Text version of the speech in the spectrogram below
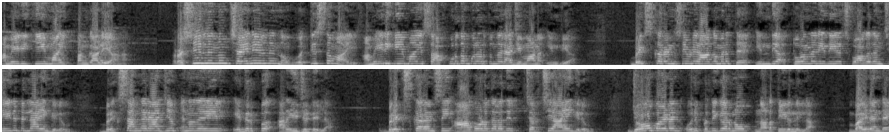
അമേരിക്കയുമായി പങ്കാളിയാണ്. റഷ്യയിൽ നിന്നും ചൈനയിൽ നിന്നും വ്യത്യസ്തമായി അമേരിക്കയുമായി സൗഹൃദം പുലർത്തുന്ന രാജ്യമാണ് ഇന്ത്യ. ബ്രിക്സ് കറൻസിയുടെ ആഗമനത്തെ ഇന്ത്യ തുറന്ന രീതിയിൽ സ്വാഗതം ചെയ്തിട്ടില്ല എങ്കിലും ബ്രിക്സ് അംഗരാജ്യം എന്ന നിലയിൽ എതിർപ്പ് അറിയിച്ചിട്ടില്ല. ബ്രിക്സ് കറൻസി ആഗോളതലത്തിൽ ചർച്ചയായെങ്കിലും ജോ ബൈഡൻ ഒരു പ്രതികരണവും നടത്തിയിരുന്നില്ല. ബൈഡന്റെ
